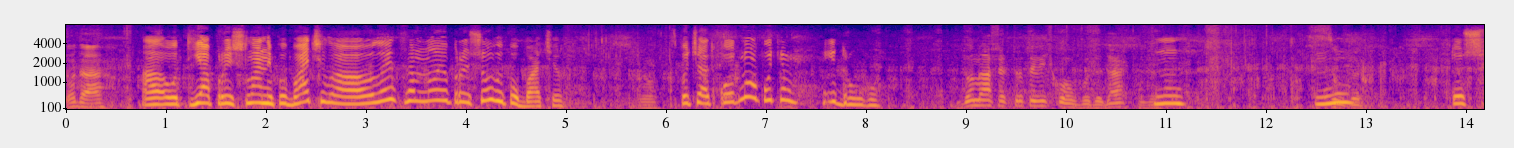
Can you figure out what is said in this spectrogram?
Ну да. А от я пройшла, не побачила, а Олег за мною пройшов і побачив. Ну. Спочатку одну, а потім і другу. До наших трутовичков буде, да? Вже. Ну, ну Супер. тож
